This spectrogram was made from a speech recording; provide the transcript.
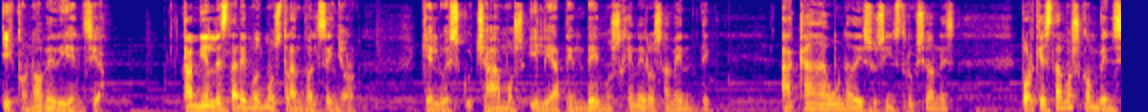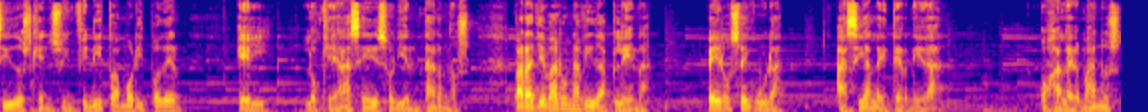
y con obediencia, también le estaremos mostrando al Señor que lo escuchamos y le atendemos generosamente a cada una de sus instrucciones, porque estamos convencidos que en su infinito amor y poder, Él lo que hace es orientarnos para llevar una vida plena, pero segura, hacia la eternidad. Ojalá, hermanos,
